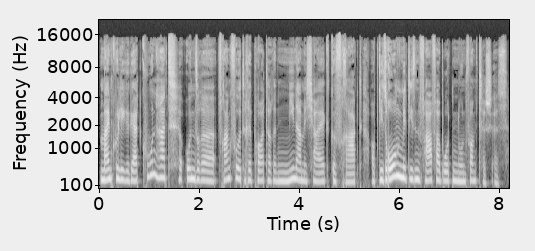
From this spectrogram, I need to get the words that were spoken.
Mein Kollege Gerd Kuhn hat unsere Frankfurt-Reporterin Nina Michaik gefragt, ob die Drohung mit diesen Fahrverboten nun vom Tisch ist.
